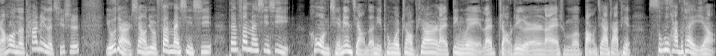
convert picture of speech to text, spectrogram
然后呢，它这个其实有点像就是贩卖信息，但贩卖信息和我们前面讲的，你通过照片来定位来找这个人来什么绑架诈骗，似乎还不太一样。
